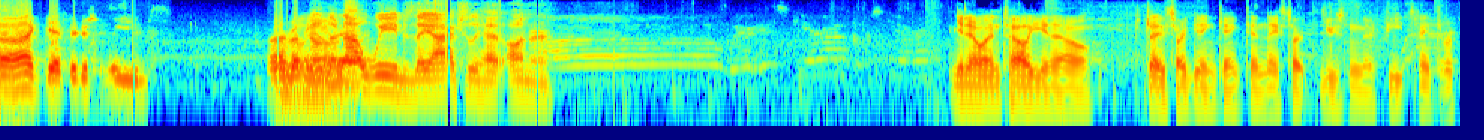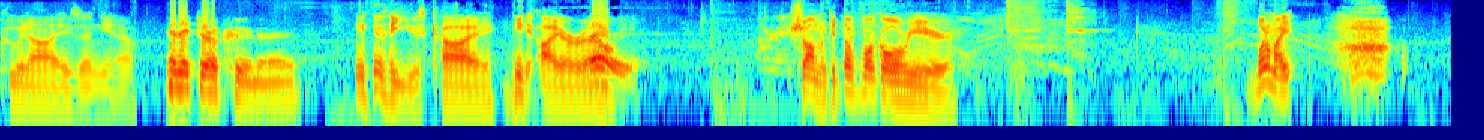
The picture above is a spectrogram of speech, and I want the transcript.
Uh, I get they're just weebs. Uh, Really? No, they're not weebs. They actually had honor. You know, until, you know, they start getting ganked and they start using their feet to make the raccoon and, you know, And they throw kunais. they use Kai, IRL. No. Shaman, get the fuck over here. What am I?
